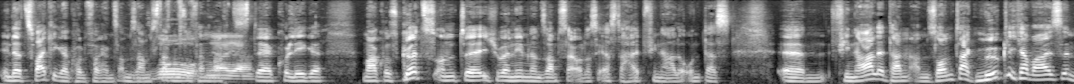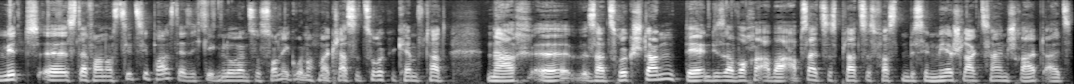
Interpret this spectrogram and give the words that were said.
in der Zweitligakonferenz am Samstag. So, Insofern ja, macht ja. der Kollege Markus Götz und äh, ich übernehme dann Samstag auch das erste Halbfinale und das ähm, Finale dann am Sonntag. Möglicherweise mit äh, Stefanos Tsitsipas, der sich gegen Lorenzo Sonico nochmal klasse zurückgekämpft hat nach äh, Satzrückstand, der in dieser Woche aber abseits des Platzes fast ein bisschen mehr Schlagzeilen schreibt als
